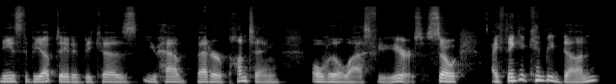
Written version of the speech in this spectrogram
needs to be updated because you have better punting over the last few years. So I think it can be done.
